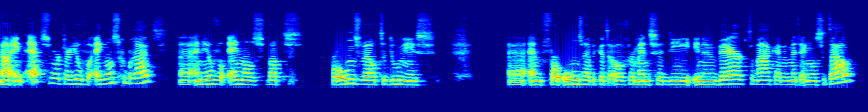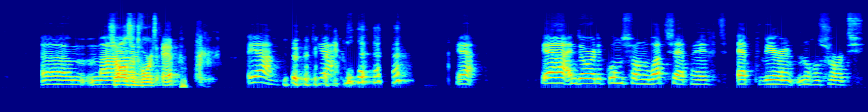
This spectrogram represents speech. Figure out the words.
Nou, in apps wordt er heel veel Engels gebruikt. Uh, en heel veel Engels wat voor ons wel te doen is. Uh, en voor ons heb ik het over mensen die in hun werk te maken hebben met Engelse taal. Um, maar... Zoals het woord app. Ja, ja. ja. Ja, en door de komst van WhatsApp heeft app weer nog een soort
